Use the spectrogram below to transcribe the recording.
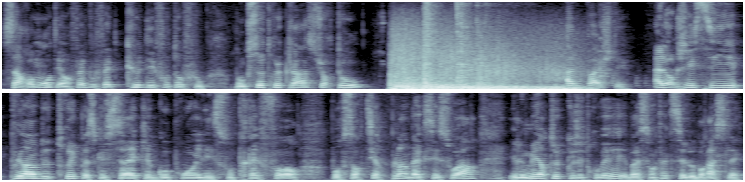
ça remonte et en fait, vous faites que des photos floues. Donc, ce truc-là, surtout, à ne pas acheter. Alors j'ai essayé plein de trucs parce que c'est vrai que GoPro ils sont très forts pour sortir plein d'accessoires. Et le meilleur truc que j'ai trouvé eh ben, en fait c'est le bracelet.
